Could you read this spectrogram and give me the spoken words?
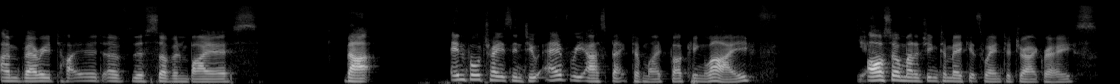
I'm very tired of the southern bias that infiltrates into every aspect of my fucking life. Yeah. Also managing to make its way into drag race.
